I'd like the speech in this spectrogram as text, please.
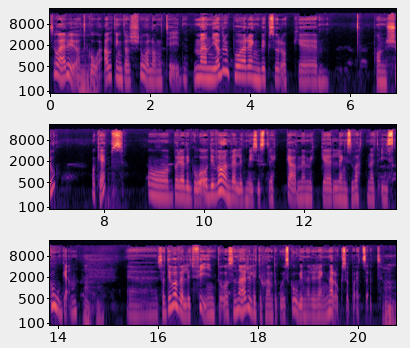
Så är det ju att Mm. gå. Allting tar så lång tid. Men jag drog på regnbyxor och eh, poncho och keps och började gå. Och det var en väldigt mysig sträcka med mycket längs vattnet i skogen. Mhm. Eh, så det var väldigt fint och sen är det lite skönt att gå i skogen när det regnar också på ett sätt. Mm.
